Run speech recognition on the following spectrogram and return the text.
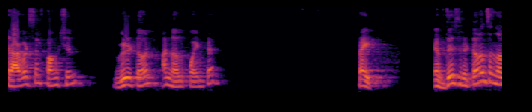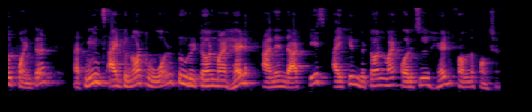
traversal function will return a null pointer. Right. If this returns a null pointer that means i do not want to return my head and in that case i can return my original head from the function.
